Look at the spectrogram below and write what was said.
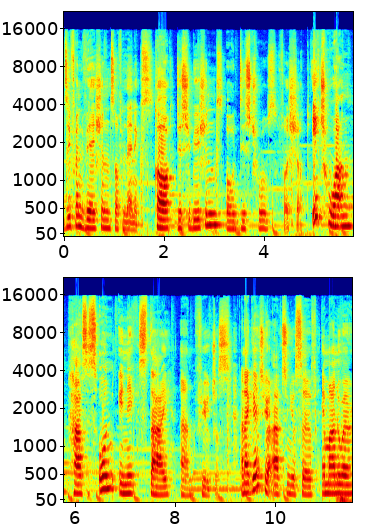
different versions of Linux called distributions or distros for short. Each one has its own unique style and futures. And I guess you're asking yourself, Emmanuel,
